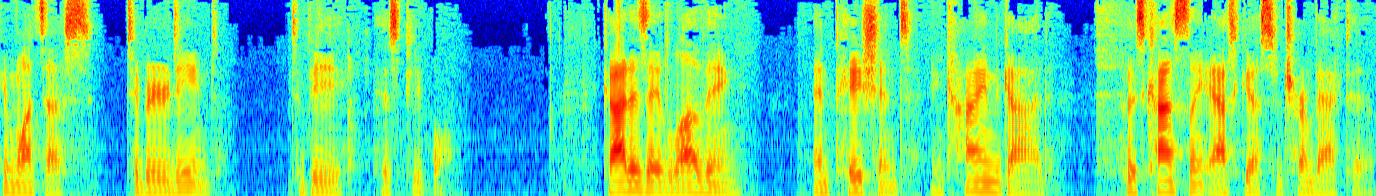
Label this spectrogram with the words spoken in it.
He wants us to be redeemed, to be His people. God is a loving and patient and kind God who is constantly asking us to turn back to Him.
